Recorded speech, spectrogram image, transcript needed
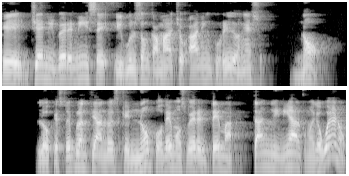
que Jenny Berenice y Wilson Camacho han incurrido en eso. No. Lo que estoy planteando es que no podemos ver el tema tan lineal como que, bueno,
